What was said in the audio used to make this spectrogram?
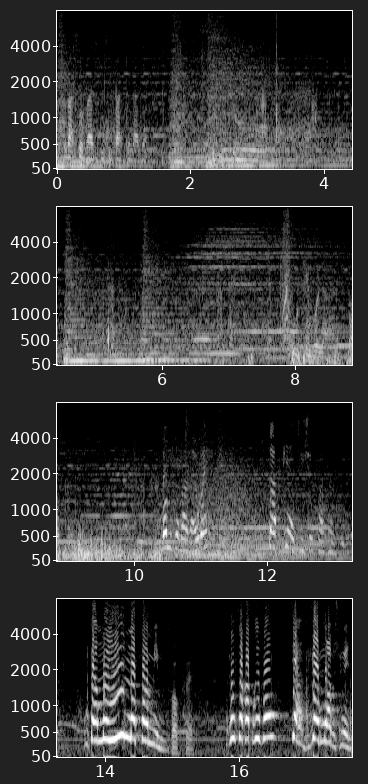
mwen pa sovaj ki ki pase la dan. Bom zon bagay, we. Sou ta perdi, je kwa zan di. Ou ta mwen yon la famim. Sofe. Mwen sa ka privon, se a ve mwa bjwen.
